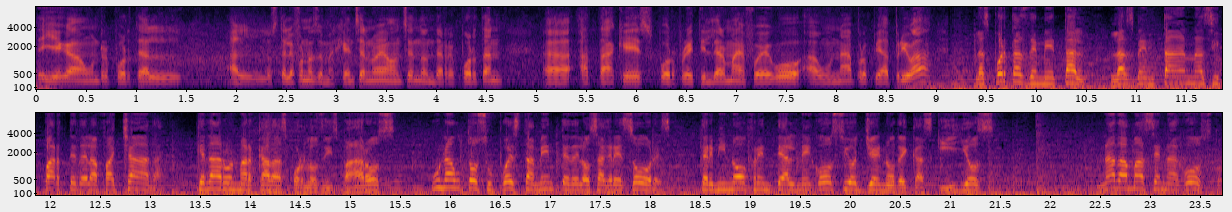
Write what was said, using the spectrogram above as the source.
Te llega un reporte a los teléfonos de emergencia al 911 en donde reportan uh, ataques por proyectil de arma de fuego a una propiedad privada. Las puertas de metal, las ventanas y parte de la fachada quedaron marcadas por los disparos. Un auto supuestamente de los agresores terminó frente al negocio lleno de casquillos. Nada más en agosto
